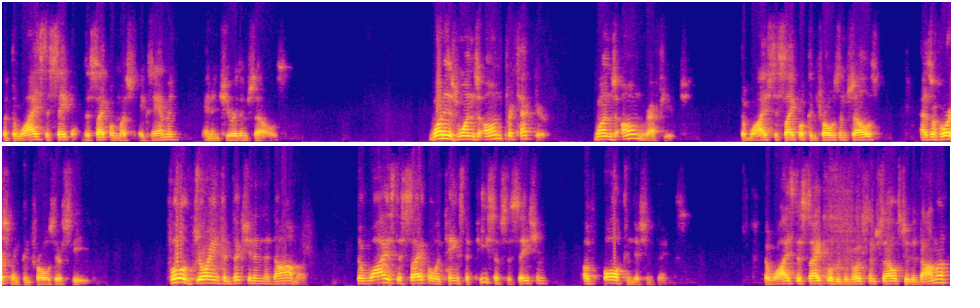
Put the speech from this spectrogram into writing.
But the wise disciple, disciple must examine and ensure themselves. One is one's own protector, one's own refuge. The wise disciple controls themselves as a horseman controls their steed full of joy and conviction in the Dhamma, the wise disciple attains the peace of cessation of all conditioned things. The wise disciple who devotes themselves to the Dhamma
